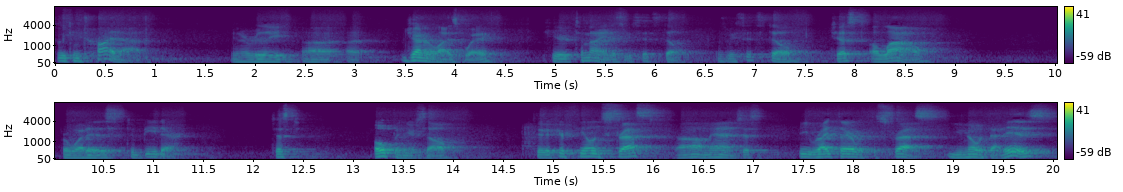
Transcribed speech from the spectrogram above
So we can try that in a really uh, generalized way here tonight as we sit still. As we sit still, just allow for what is to be there. Just open yourself to, if you're feeling stressed, oh man, just be right there with the stress. You know what that is.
